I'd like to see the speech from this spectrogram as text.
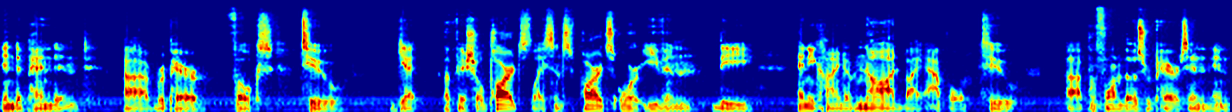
independent uh, repair folks to get official parts, licensed parts, or even the any kind of nod by Apple to uh, perform those repairs. And in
